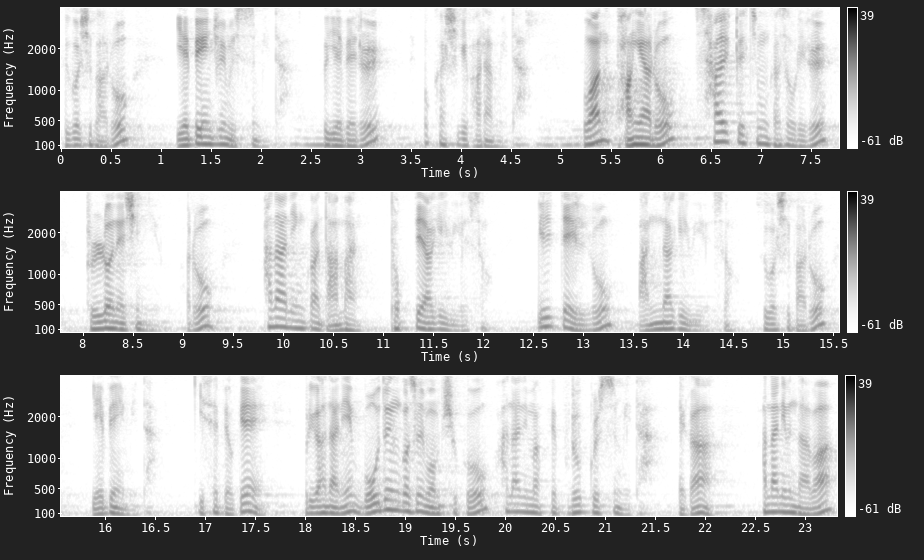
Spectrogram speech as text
그것이 바로 예배인 줄 믿습니다. 그 예배를 회복하시기 바랍니다. 또한 광야로 사흘 길쯤 가서 우리를 불러내신 이유 바로 하나님과 나만 독대하기 위해서 일대일로 만나기 위해서 그것이 바로 예배입니다. 이 새벽에 우리가 하나님 모든 것을 멈추고 하나님 앞에 무릎 꿇습니다. 내가 하나님 나와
